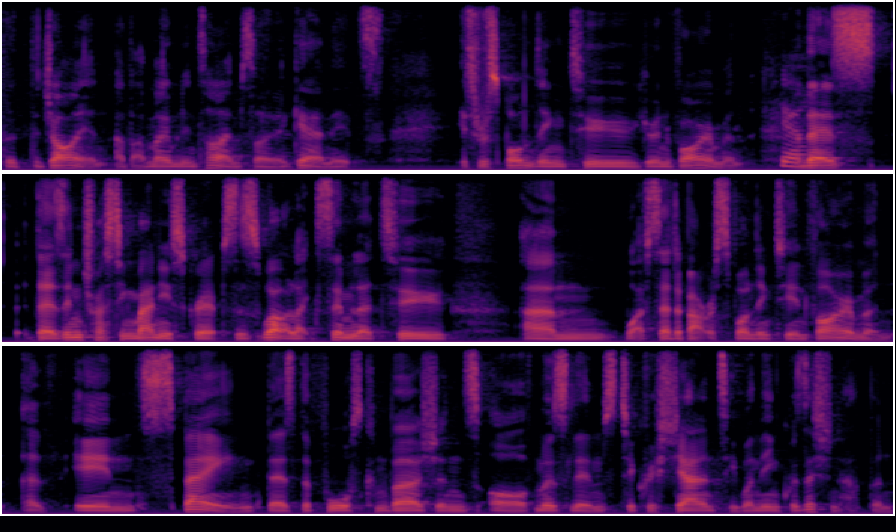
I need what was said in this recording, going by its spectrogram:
the, the giant at that moment in time. So again, it's it's responding to your environment. Yeah. There's there's interesting manuscripts as well, like similar to um, what I've said about responding to the environment. In Spain, there's the forced conversions of Muslims to Christianity when the Inquisition happened.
